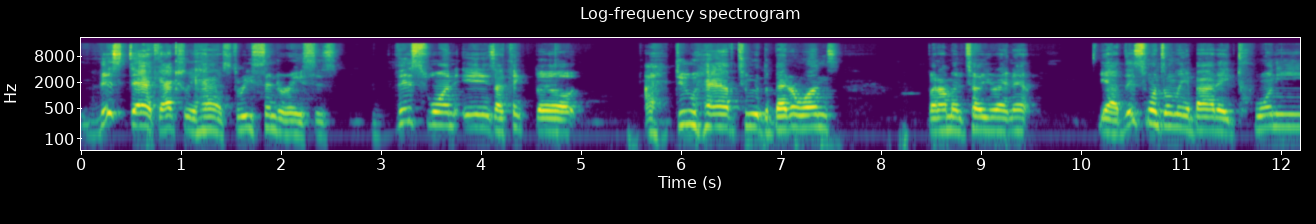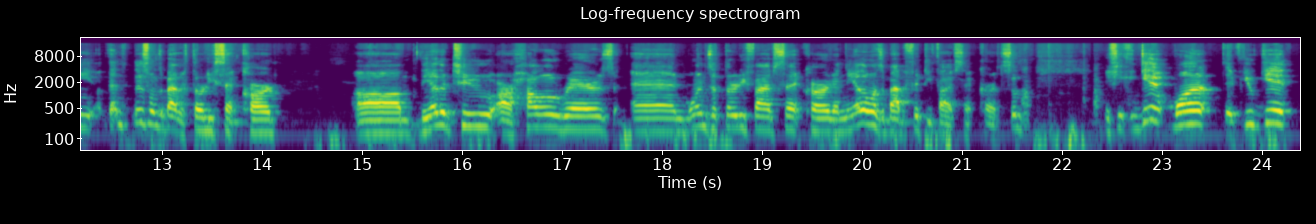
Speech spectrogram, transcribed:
this deck actually has three Cinderaces. This one is, I think, the I do have two of the better ones, but I'm going to tell you right now, yeah, this one's only about a 20, this one's about a 30 cent card. Um, the other two are holo rares, and one's a 35 cent card, and the other one's about a 55 cent card. So if you can get one, if you get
